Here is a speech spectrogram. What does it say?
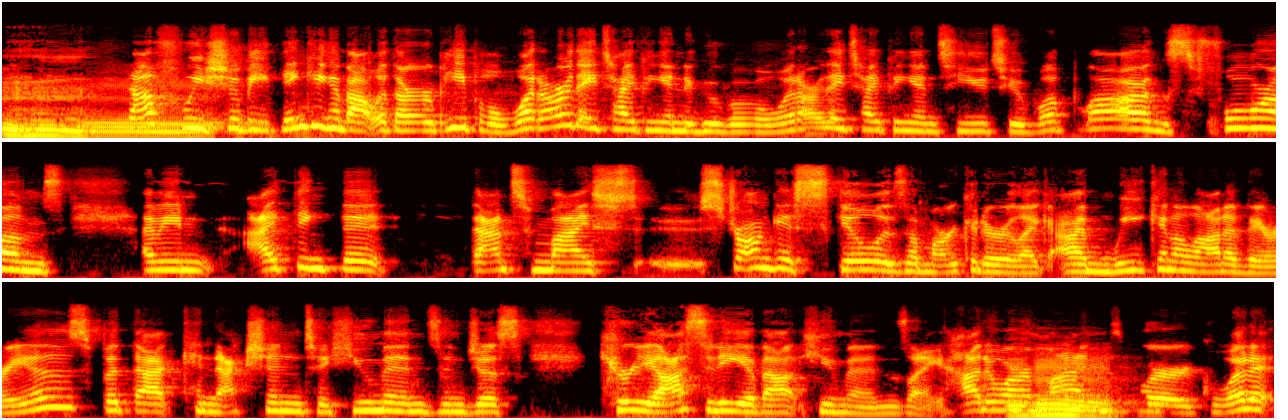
Mhm. stuff we Mm. should be thinking about with our people. What are they typing into google? What are they typing into youtube? What blogs forums? I mean i think that that's my strongest skill as a marketer like i'm weak in a lot of areas but that connection to humans and just curiosity about humans like how do our Mhm. minds work what it,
